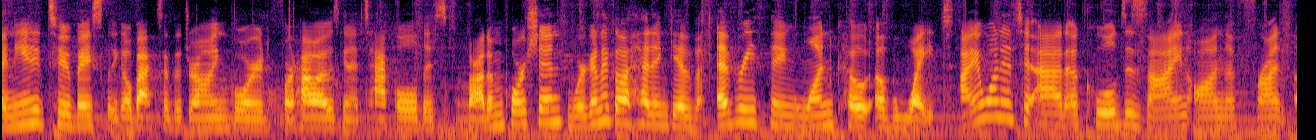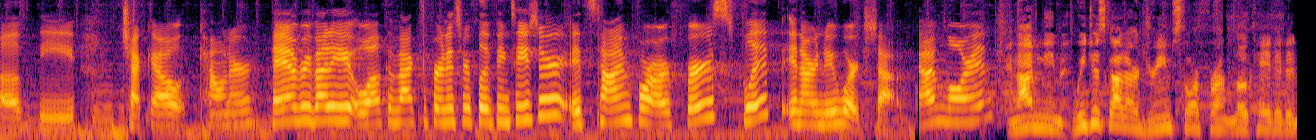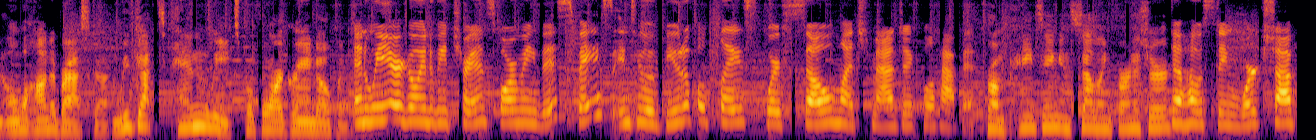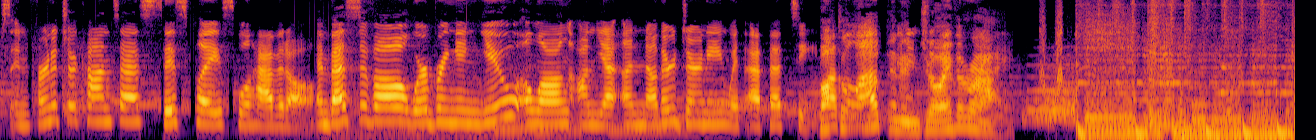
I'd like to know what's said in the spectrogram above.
I needed to basically go back to the drawing board for how I was gonna tackle this bottom portion. We're gonna go ahead and give everything one coat of white. I wanted to add a cool design on the front of the checkout counter. Hey everybody, welcome back to Furniture Flipping Teacher. It's time for our first flip in our new workshop. I'm Lauren. And I'm Neiman. We just got our dream storefront located in Omaha, Nebraska. And we've got 10 weeks before our grand open. And we are going to be transforming this space into a beautiful place where so much magic will happen. From painting and selling furniture to hosting workshops and furniture contests, this place will have it all. And best of all, we're bringing you along on yet another journey with FFT. Buckle, Buckle up and enjoy the ride.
